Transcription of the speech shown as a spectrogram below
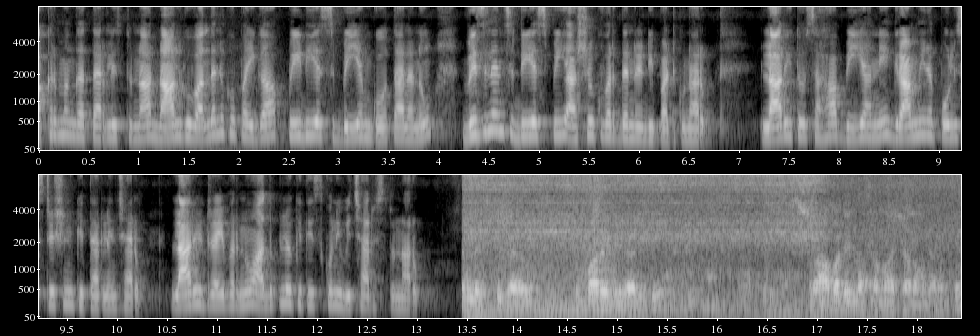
అక్రమంగా తరలిస్తున్న నాలుగు వందలకు పైగా పీడీఎస్ బియ్యం గోతాలను విజిలెన్స్ డీఎస్పీ అశోక్ వర్ధన్ రెడ్డి పట్టుకున్నారు. లారీతో సహా బియ్యాన్ని గ్రామీణ పోలీస్ స్టేషన్కి తరలించారు. లారీ డ్రైవర్ను అదుపులోకి తీసుకుని విచారిస్తున్నారు. సుబ్బారెడ్డి గారికి రాబడిన సమాచారం మేరకు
